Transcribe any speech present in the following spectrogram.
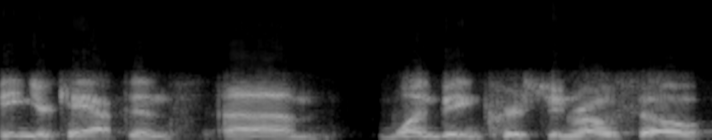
senior captains. Um, one being Christian Rosso.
